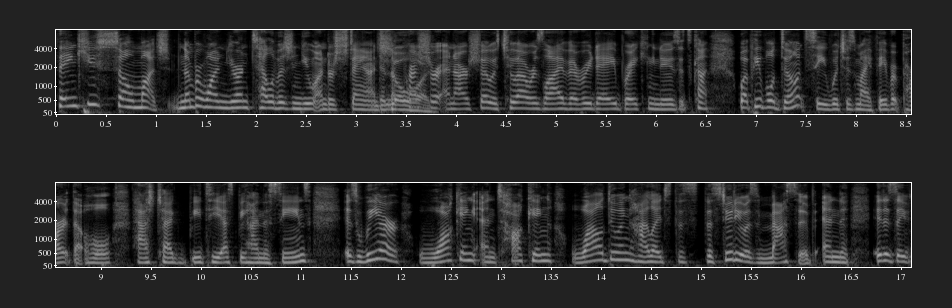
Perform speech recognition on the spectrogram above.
Thank you so much. Number one, you're in television, you understand. And So the hard. pressure, and our show is two hours live every day, breaking news. It's kind of, what people don't see, which is my favorite part, that whole hashtag BTS behind the scenes, is we are walking and talking while doing highlights. This, the studio is massive, and it is a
